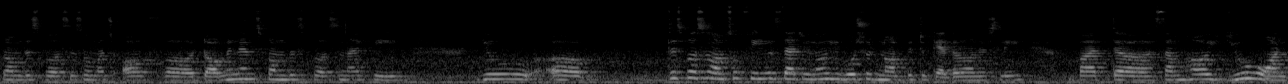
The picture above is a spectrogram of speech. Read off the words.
from this person so much of uh, dominance from this person i feel. You uh, this person also feels that you know you both should not be together honestly. But uh, somehow you want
